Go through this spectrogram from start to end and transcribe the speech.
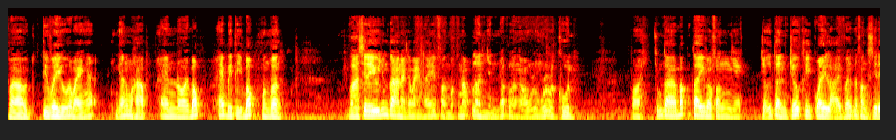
vào TV của các bạn á, gắn vào hộp Android box FPT box, vân vân. Và CD của chúng ta này, các bạn thấy phần bật nắp lên nhìn rất là ngầu luôn, rất là cool. Rồi, chúng ta bắt tay vào phần nhạc trữ tình trước khi quay lại với cái phần CD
